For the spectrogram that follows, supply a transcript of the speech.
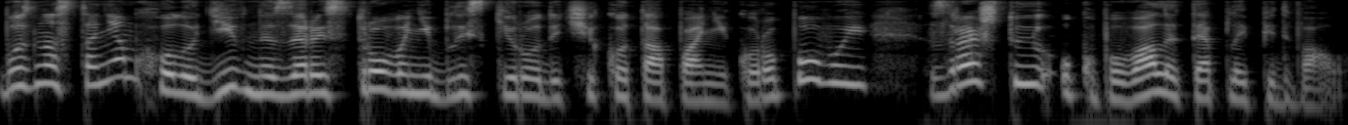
бо з настанням холодів незареєстровані близькі родичі кота пані Коропової зрештою окупували теплий підвал.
